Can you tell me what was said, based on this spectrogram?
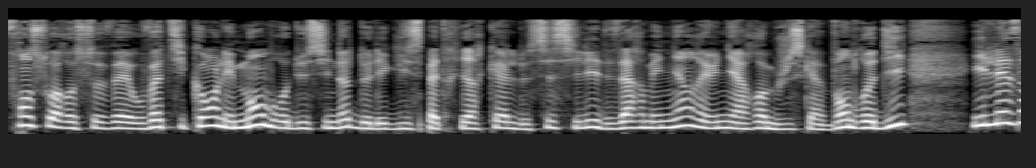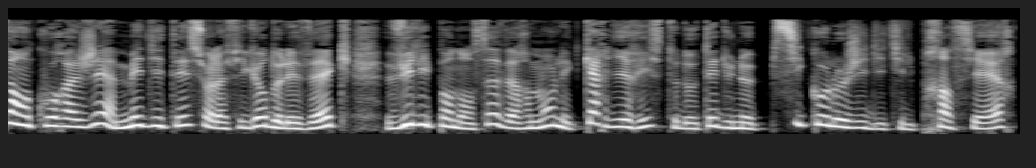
François recevait au Vatican les membres du synode de l'église patriarcale de Sicile des Arméniens réunis à Rome jusqu'à vendredi. Il les a encouragés à méditer sur la figure de l'évêque, vilipendant sévèrement les carriéristes dotés d'une psychologie, dit-il, princière.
